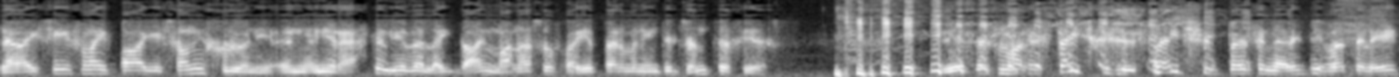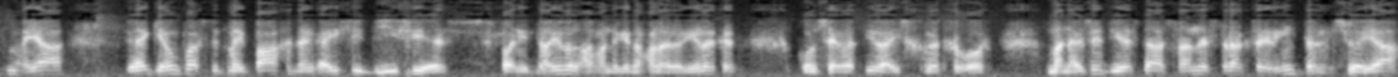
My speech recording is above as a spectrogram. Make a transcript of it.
Nou hy sê vir my pa, jy sal nie glo nie. In in die regte lewe lyk daai man asof hy 'n permanente gym te fees. Dit is maar 'n styf styf personality wat hy het, maar ja, toe ek jong was het my pa gedink ACDC is van die duiwel af want ek het nog 'n redelike konservatiewe huis groot geword, maar nou sit deesdae Sander straks sy ringtone. So ja,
